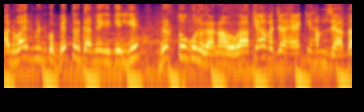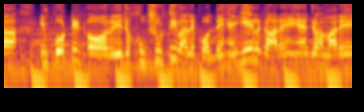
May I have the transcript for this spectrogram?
अनवायरनमेंट को बेहतर करने के लिए दरख्तों को लगाना होगा। क्या वजह है कि हम ज़्यादा इम्पोर्टेड और ये जो खूबसूरती वाले पौधे हैं ये लगा रहे हैं जो हमारे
